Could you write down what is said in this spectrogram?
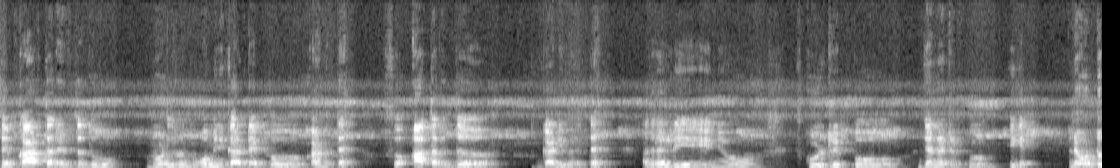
ಸೇಮ್ ಕಾರ್ ಥರ ಇರ್ತದು ನೋಡಿದ್ರೆ ಒಂದು ಓಮಿನಿ ಕಾರ್ ಟೈಪು ಕಾಣುತ್ತೆ. ಸೊ ಆ ಥರದ್ದು ಗಾಡಿ ಬರುತ್ತೆ. ಅದರಲ್ಲಿ ನೀವು ಸ್ಕೂಲ್ ಟ್ರಿಪ್ಪು ಜನ ಟ್ರಿಪ್ಪು ಹೀಗೆ, ಅಂದರೆ ಒಟ್ಟು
